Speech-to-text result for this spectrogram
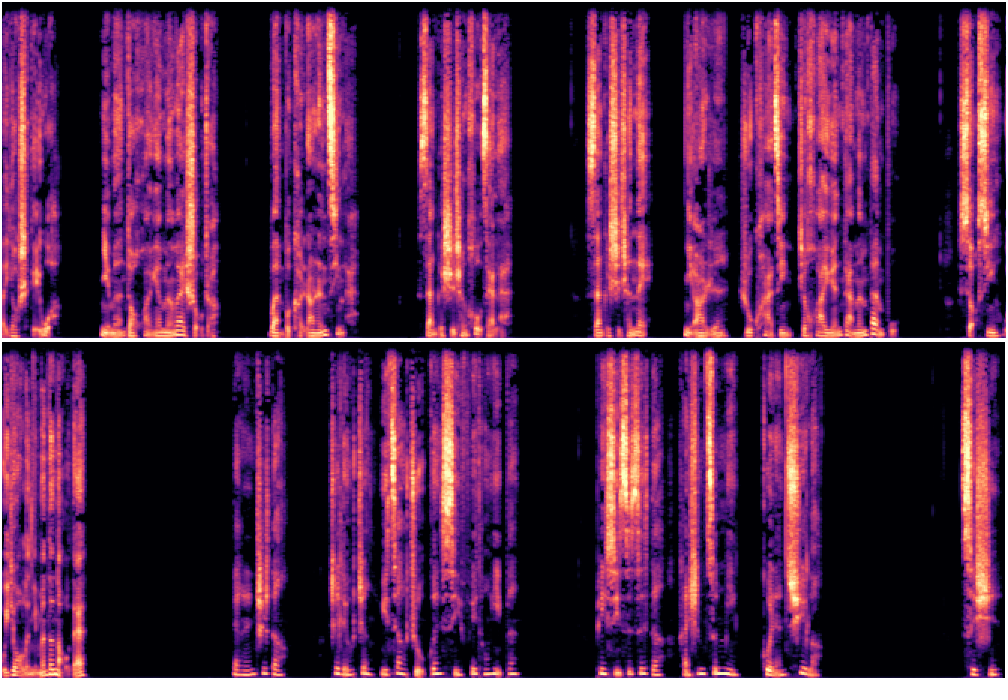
把钥匙给我，你们到花园门外守着，万不可让人进来。三个时辰后再来。三个时辰内，你二人如跨进这花园大门半步，小心我要了你们的脑袋。”两人知道，这刘正与教主关系非同一般，便喜滋滋的喊声遵命，果然去了。此时，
